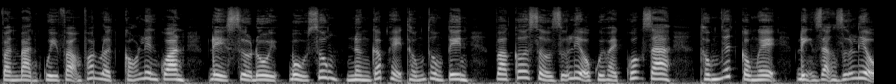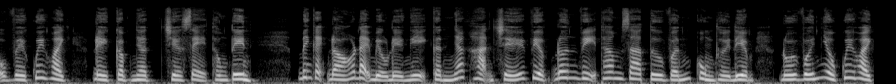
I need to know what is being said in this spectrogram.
văn bản quy phạm pháp luật có liên quan để sửa đổi, bổ sung, nâng cấp hệ thống thông tin và cơ sở dữ liệu quy hoạch quốc gia, thống nhất công nghệ, định dạng dữ liệu về quy hoạch để cập nhật, chia sẻ thông tin – Bên cạnh đó, đại biểu đề nghị cân nhắc hạn chế việc đơn vị tham gia tư vấn cùng thời điểm đối với nhiều quy hoạch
